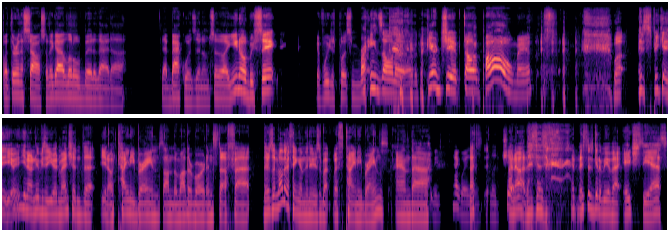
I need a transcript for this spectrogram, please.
but they're in the South, so they got a little bit of that uh that backwoods in them. So they're like, you know, it'd be sick if we just put some brains on a, on a pure chip. It, pong, man. well, speaking, you you know, Noobsie, you had mentioned the you know tiny brains on the motherboard and stuff. Uh, there's another thing in the news about with tiny brains, and uh, Look at these segues are that's- legit. I know this is this is gonna be about HCS.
